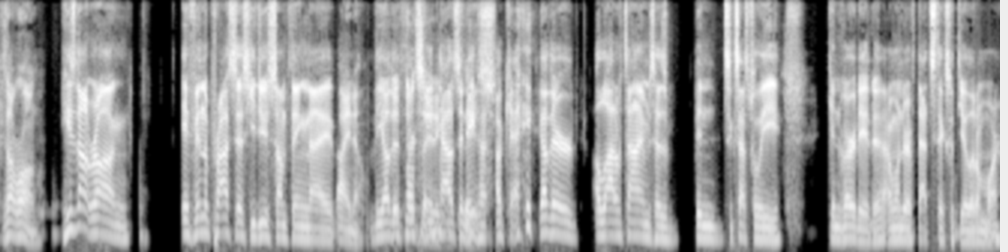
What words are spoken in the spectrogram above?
He's not wrong. He's not wrong. If in the process you do something that I know. the other Don't say it thirteen thousand eight hundred. Okay, the other a lot of times has been successfully converted. I wonder if that sticks with you a little more.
